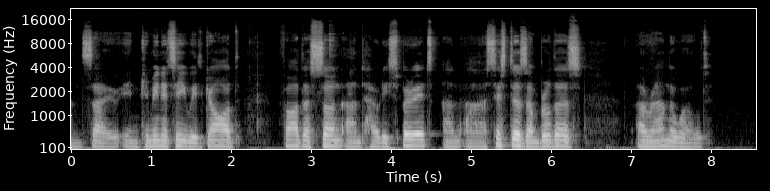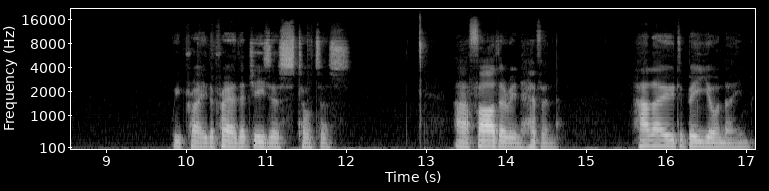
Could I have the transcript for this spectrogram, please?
And so, in community with God, Father, Son, and Holy Spirit, and our sisters and brothers around the world, we pray the prayer that Jesus taught us. Our Father in heaven, hallowed be your name.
